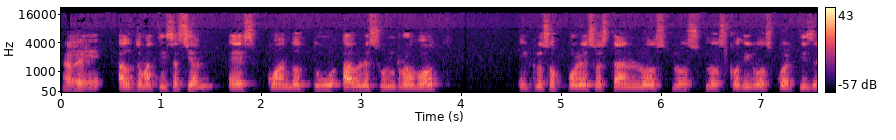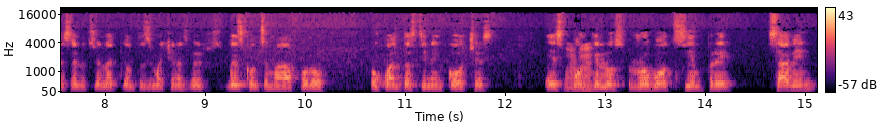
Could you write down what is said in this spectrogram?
A ver. eh, automatización es cuando tú abres un robot, incluso por eso están los, los, los códigos QWERTY de selecciona cuántas imágenes ves, ves con semáforo o cuántas tienen coches, es porque los robots siempre saben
